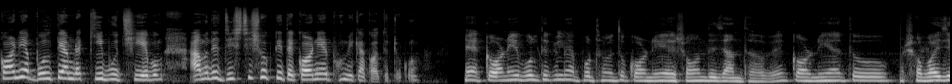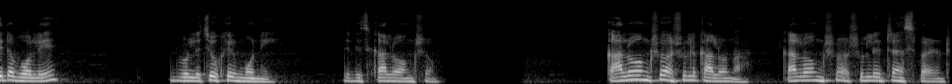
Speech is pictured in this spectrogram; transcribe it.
কর্নিয়া বলতে আমরা কি বুঝি এবং আমাদের দৃষ্টিশক্তিতে কর্নিয়ার ভূমিকা কতটুকু? হ্যাঁ কর্নিয়া বলতে গেলে প্রথমে তো কর্নিয়া সম্বন্ধে জানতে হবে। কর্নিয়া তো সবাই যেটা বলে বলে চোখের মণি। যেটা কালো অংশ। কালো অংশ আসলে কালো না। কালো অংশ আসলে ট্রান্সপারেন্ট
